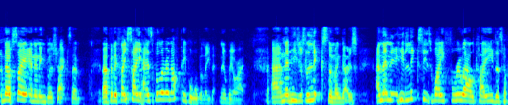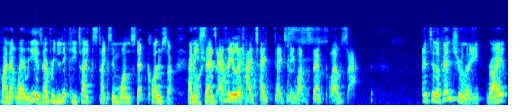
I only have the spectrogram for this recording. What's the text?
And they'll say it in an English accent. Uh, but if they say Hezbollah enough, people will believe it. and It'll be all right. And then he just licks them and goes, And then he licks his way through Al Qaeda to find out where he is. Every lick he takes takes him one step closer. And he Oh, sure. says, Every lick I take takes me one step closer. Until eventually, right,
